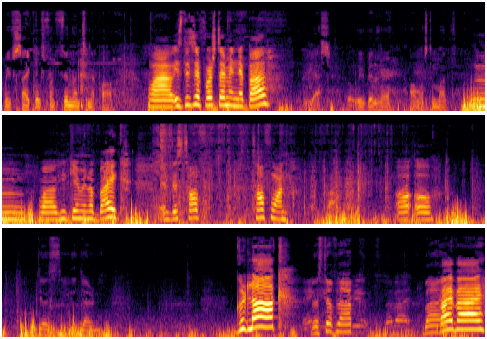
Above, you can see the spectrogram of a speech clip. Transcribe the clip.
We've cycled from Finland to Nepal. Wow, is this your first time in Nepal? Yes, but we've been here almost a month. Mm, wow, he came in a bike in this tough, tough one. Uh oh. Just see the journey. Good luck. Best of luck. Bye. Bye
